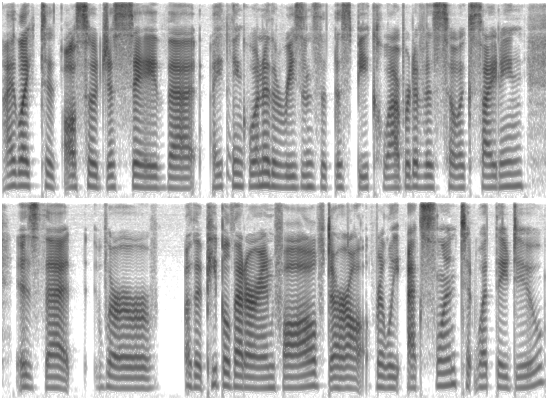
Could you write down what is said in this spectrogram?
I'd like to also just say that I think one of the reasons that this Bee Collaborative is so exciting is that we're the people that are involved are all really excellent at what they do,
